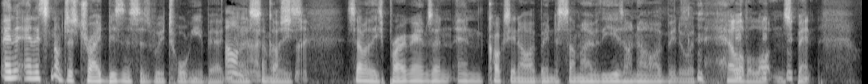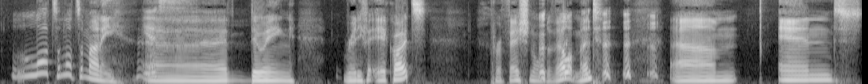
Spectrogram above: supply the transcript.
And and it's not just trade businesses we're talking about. You Oh, know, no, some gosh, of these no. some of these programs and, and Coxie and I have been to some over the years. I know I've been to a hell of a lot and spent lots and lots of money Yes. uh, doing ready for air quotes professional development. Um, and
